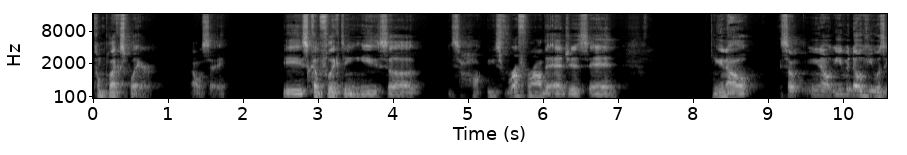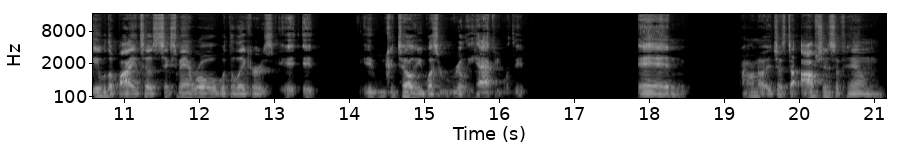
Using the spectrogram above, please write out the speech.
complex player. I would say he's conflicting. He's uh he's he's rough around the edges and you know so you know even though he was able to buy into a six man role with the Lakers, it, it it you could tell he wasn't really happy with it. And I don't know. It's just the options of him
